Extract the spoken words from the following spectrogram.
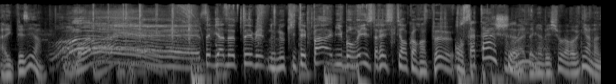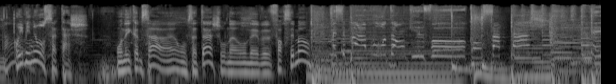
Avec plaisir. Ouais, c'est bien noté, mais ne nous quittez pas, ami Boris, restez encore un peu. On s'attache. Ouais, Damien Béchiot va revenir lundi. Oui, mais nous, on s'attache. On est comme ça, hein, on s'attache, on, a, on est euh, forcément. Mais c'est pas pour autant qu'il faut qu'on s'attache et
